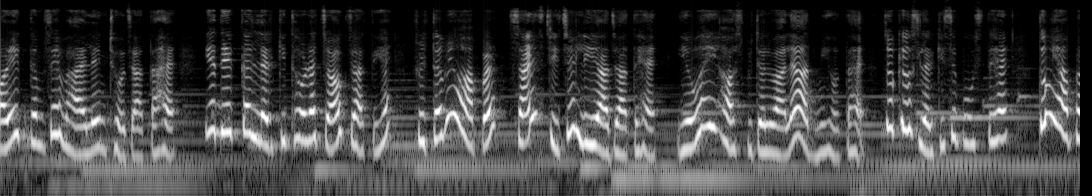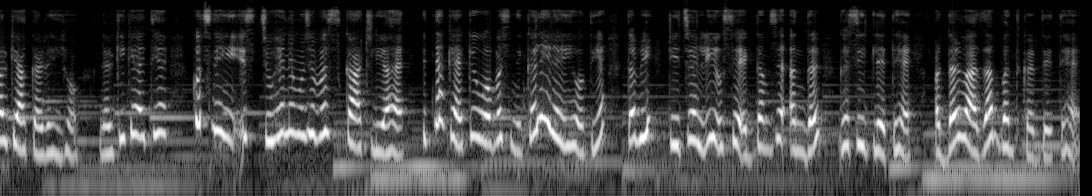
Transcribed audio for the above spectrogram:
और एकदम से वायलेंट हो जाता है। ये देखकर लड़की थोड़ा चौक जाती है, फिर तभी वहाँ पर साइंस टीचर ली आ जाते हैं। ये वही हॉस्पिटल वाला आदमी होता है, जो कि उस लड़की से पूछते हैं, तुम यहाँ पर क्या कर रही हो? लड़की कहती है, कुछ नहीं, इस चूहे ने मुझे बस काट लिया है। इतना कह के वो बस निकल ही रही होती है, तभी टीचर ली उसे एकदम से अंदर घसीट लेते हैं और दरवाज़ा बंद कर देते हैं।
